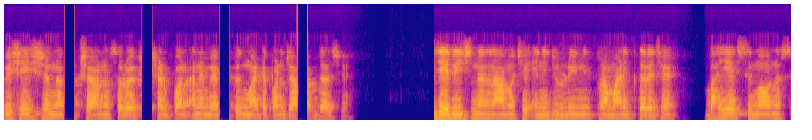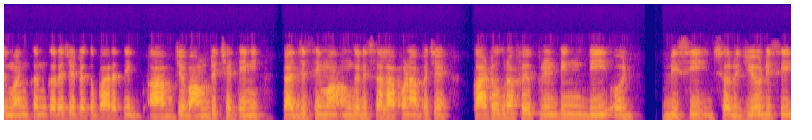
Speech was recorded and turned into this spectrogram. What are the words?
વિશેષ નકશાનું સર્વેક્ષણ પણ અને મેપિંગ માટે પણ જવાબદાર છે. જે રિજનલ નામો છે, એની જોડણી પ્રમાણિત કરે છે. બાહ્ય સીમાઓનું સીમાંકન કરે છે, એટલે કે ભારતની જે બાઉન્ડ્રી છે તેની રાજ્ય સીમા અંગેની સલાહ પણ આપે છે. કાર્ટોગ્રાફી પ્રિન્ટિંગ ડીઓ ડીસી સોરી જીઓડીસી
